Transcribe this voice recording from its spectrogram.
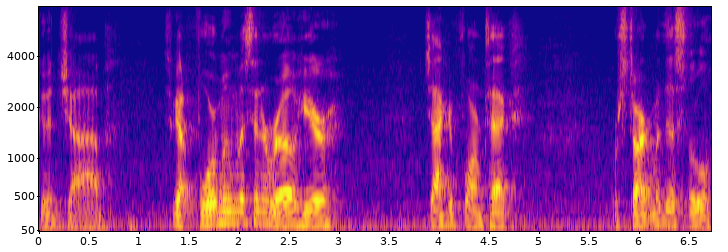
Good job. So we got four movements in a row here. Jacket Form Tech. We're starting with this little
